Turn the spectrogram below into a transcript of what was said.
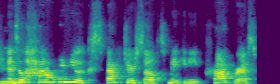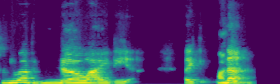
mm. and so how can you expect yourself to make any progress when you have no idea like none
